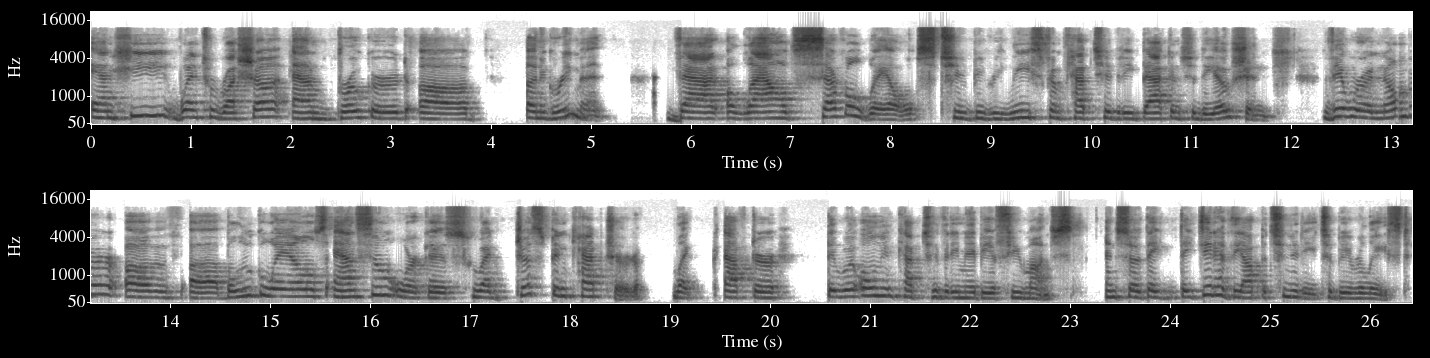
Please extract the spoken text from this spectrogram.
and he went to Russia and brokered uh, an agreement that allowed several whales to be released from captivity back into the ocean. There were a number of uh, beluga whales and some orcas who had just been captured, like after they were only in captivity maybe a few months. And so they, they did have the opportunity to be released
